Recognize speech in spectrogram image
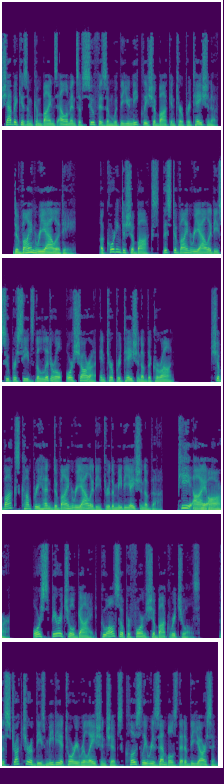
Shabakism combines elements of Sufism with the uniquely Shabak interpretation of divine reality. According to Shabaks, this divine reality supersedes the literal, or shara, interpretation of the Quran. Shabaks comprehend divine reality through the mediation of the PIR or spiritual guide, who also performs Shabak rituals. The structure of these mediatory relationships closely resembles that of the Yarsan.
